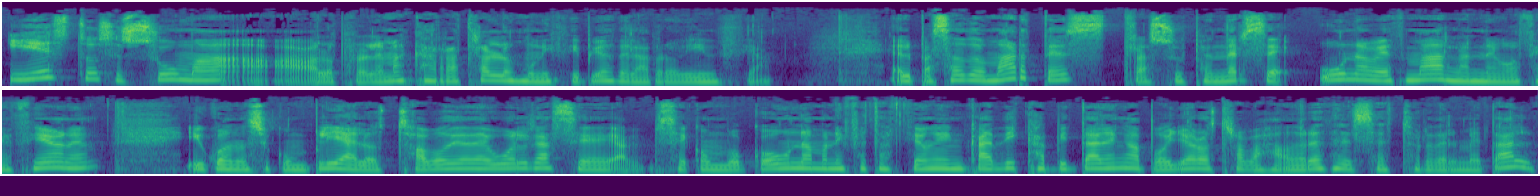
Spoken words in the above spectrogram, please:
Y esto se suma a los problemas que arrastran los municipios de la provincia. El pasado martes, tras suspenderse una vez más las negociaciones y cuando se cumplía el octavo día de huelga, se, convocó una manifestación en Cádiz capital en apoyo a los trabajadores del sector del metal.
